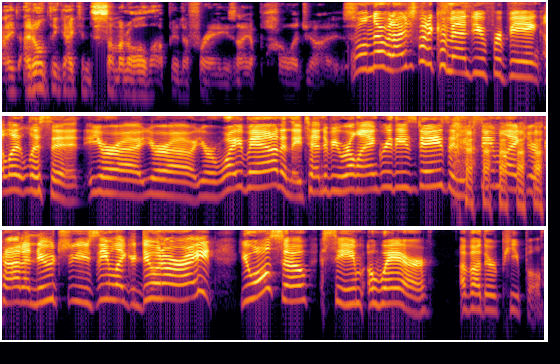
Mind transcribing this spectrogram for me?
I I don't think I can sum it all up in a phrase. I apologize. Well, no, but I just want to commend you for being. li- Listen, you're a you're a you're a white man, and they tend to be real angry these days. And you seem like you're kind of neutral. You seem like you're doing all right. You also seem aware of other people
